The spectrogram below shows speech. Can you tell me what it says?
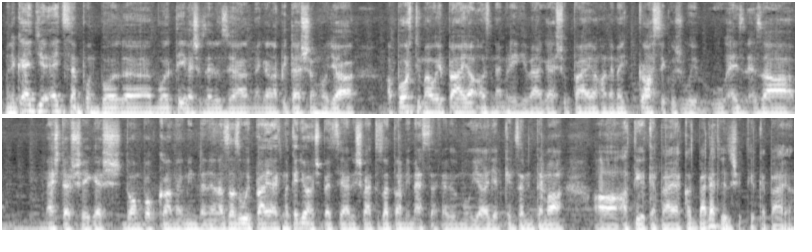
Mondjuk egy, egy szempontból uh, volt téves az előző megállapításom, hogy a, a Portimaoi pálya az nem régi vágású pálya, hanem egy klasszikus új, új ez, ez a mesterséges dombokkal, meg mindennel, az az új pályáknak egy olyan speciális változata, ami messze felülmúlja egyébként szerintem a, a, a tilke pályákat, bár lehet, hogy ez is egy tilke pálya.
